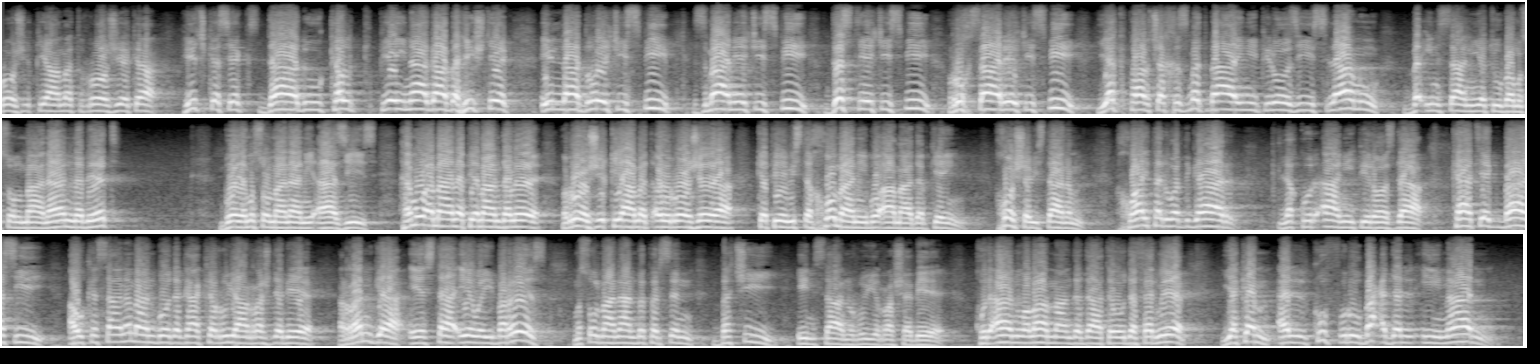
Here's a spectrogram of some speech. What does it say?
ڕۆژی قیامەت ڕۆژێکە هیچ کەسێک داد و کەڵک پێی ناگا بە هیچ شتێک ئللا دڵێکی سپی زمانێکی سپی دەستێکی سپی ڕوخسارێکی سپی یەک پارچە خزمەت بە ئاینی پیرۆزی ئیسلام و بە ئینسانیەت و بە مسلمانان نەبێت بۆیە مسلمانانی ئازیز هەموو ئەمانە پێمان دەڵێ ڕۆژی قیامەت ئەو ڕۆژەیە کە پێویستە خۆمانی بۆ ئامادە بکەین خۆشەویستانم خوای پەروەردگار لە قورئانی پیرۆزدا کاتێک باسی ئەو کەسانەمان بۆ دەکا کە ڕوویان ڕەش دەبێ ڕەنگە ئێستا ئێوەی بەڕێز مسوڵمانان بپرسن بەچی ئینسان ڕووی ڕەشە بێ قورئان وەڵامان دەداتەوە و دەفەرموێ یەکەم الکفر بعد الایمان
